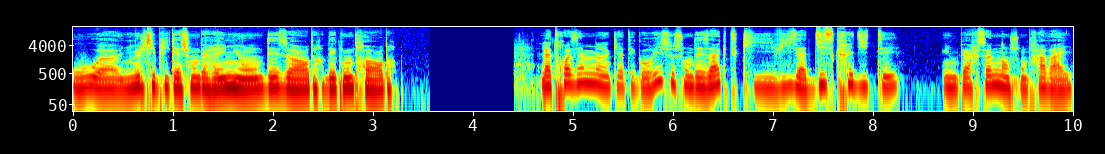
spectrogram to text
ou euh, une multiplication des réunions, des ordres, des contre-ordres. La troisième catégorie, ce sont des actes qui visent à discréditer une personne dans son travail,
